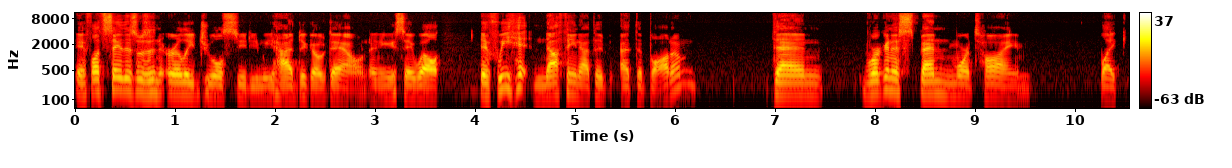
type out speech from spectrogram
if let's say this was an early jewel seed and we had to go down and you say, well, if we hit nothing at the at the bottom, then we're gonna spend more time like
